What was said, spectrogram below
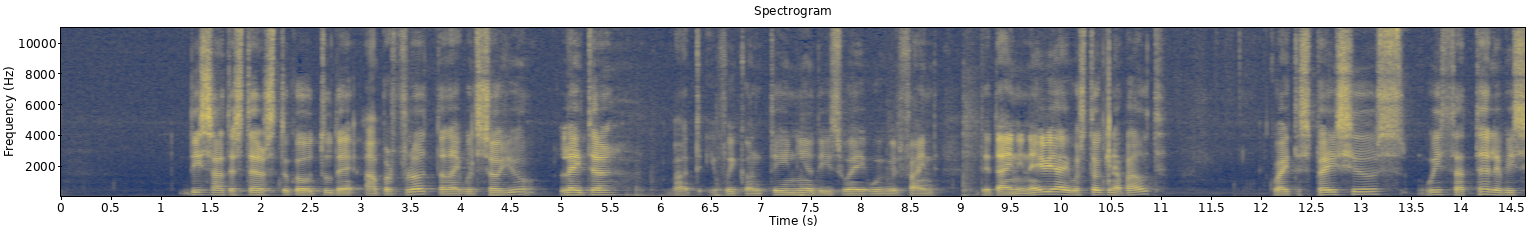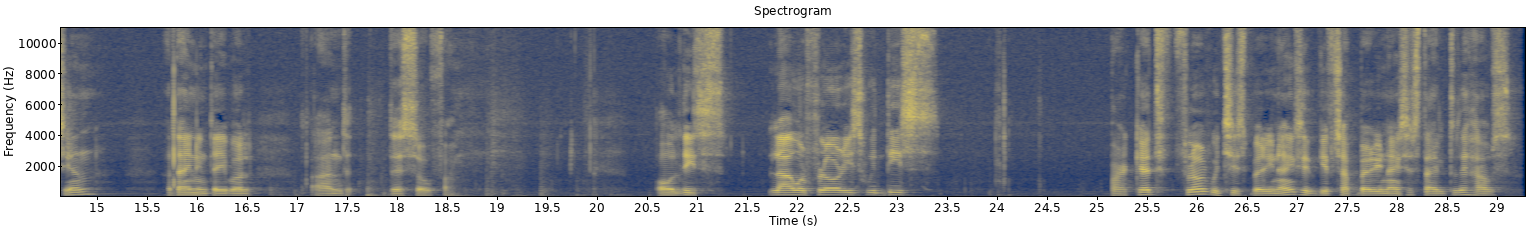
These are the stairs to go to the upper floor that I will show you later. But if we continue this way, we will find the dining area I was talking about. Quite spacious with a television, a dining table and the sofa. All this lower floor is with this parquet floor which is very nice. It gives a very nice style to the house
